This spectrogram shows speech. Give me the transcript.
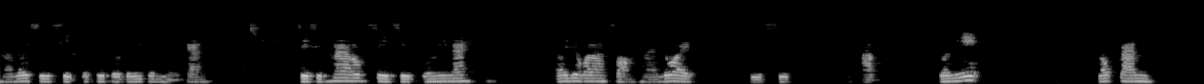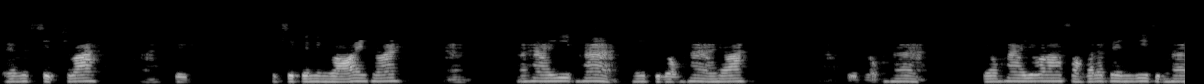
หารด้วยสี่สิบก็คือตัวนี้ตัวเหมือนกันสี่สิบห้าลบสี่สิบตรงนี้นะ แล้วยกกำลังสองหารด้วยสี่สิบนะครับ ตัวนี้ลบกันเป็นสิบใช่ป่ะอ่าสิบสิบเป็นหนึ่งร้อยใช่ไหมอ่าห้ายี่ห้านี่ติดลบห้าใช่ป่ะ ติดลบห้าลบห้ายกกำลังสองก็ได้เป็นยี่สิบห้า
